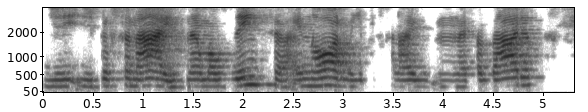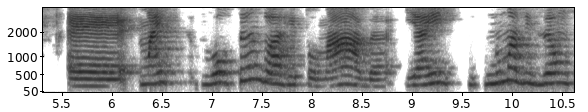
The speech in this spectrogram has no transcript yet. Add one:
de, de profissionais, né, uma ausência enorme de profissionais nessas áreas, É, mas voltando à retomada, e aí numa visão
